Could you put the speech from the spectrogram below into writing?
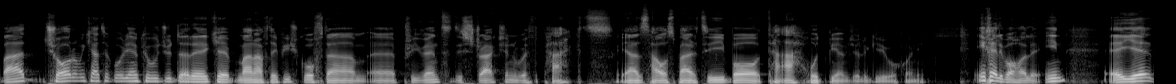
بعد چهارمی category هم که وجود داره که من هفته پیش گفتم prevent distraction with pacts. یا از حواس پرتی با تعهد بیام جلوگیری بکنیم این خیلی باحاله. این یه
